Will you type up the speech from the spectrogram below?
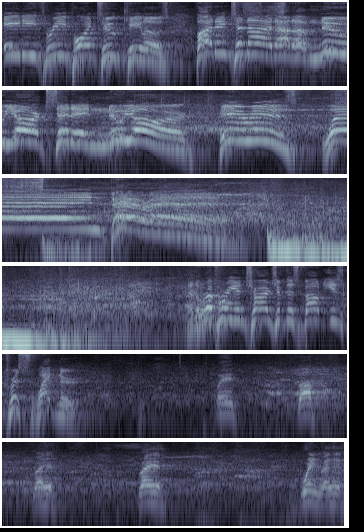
83.2 kilos. Fighting tonight out of New York City, New York, here is Wayne And the referee in charge of this bout is Chris Wagner. Wayne, Rob, right here. Right here. Wayne, right here.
